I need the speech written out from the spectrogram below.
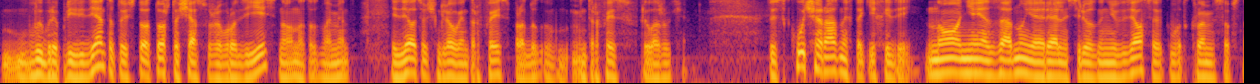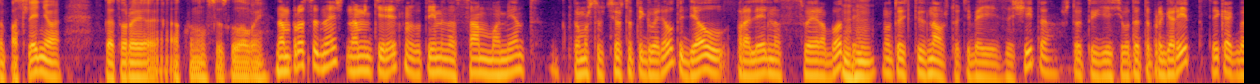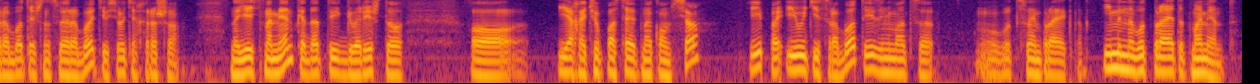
выборы президента, то есть то, то, что сейчас уже вроде есть, но на тот момент. И сделать очень клевый интерфейс, продукт, интерфейс в приложухе. То есть куча разных таких идей. Но не за одну я реально серьезно не взялся, вот кроме, собственно, последнего, в который окунулся с головой. Нам просто, знаешь, нам интересно вот именно сам момент, потому что все, что ты говорил, ты делал параллельно со своей работой. Угу. Ну, то есть ты знал, что у тебя есть защита, что ты, если вот это прогорит, ты как бы работаешь на своей работе, и все у тебя хорошо. Но есть момент, когда ты говоришь, что о, я хочу поставить на ком все и, и уйти с работы и заниматься вот своим проектом. Именно вот про этот момент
